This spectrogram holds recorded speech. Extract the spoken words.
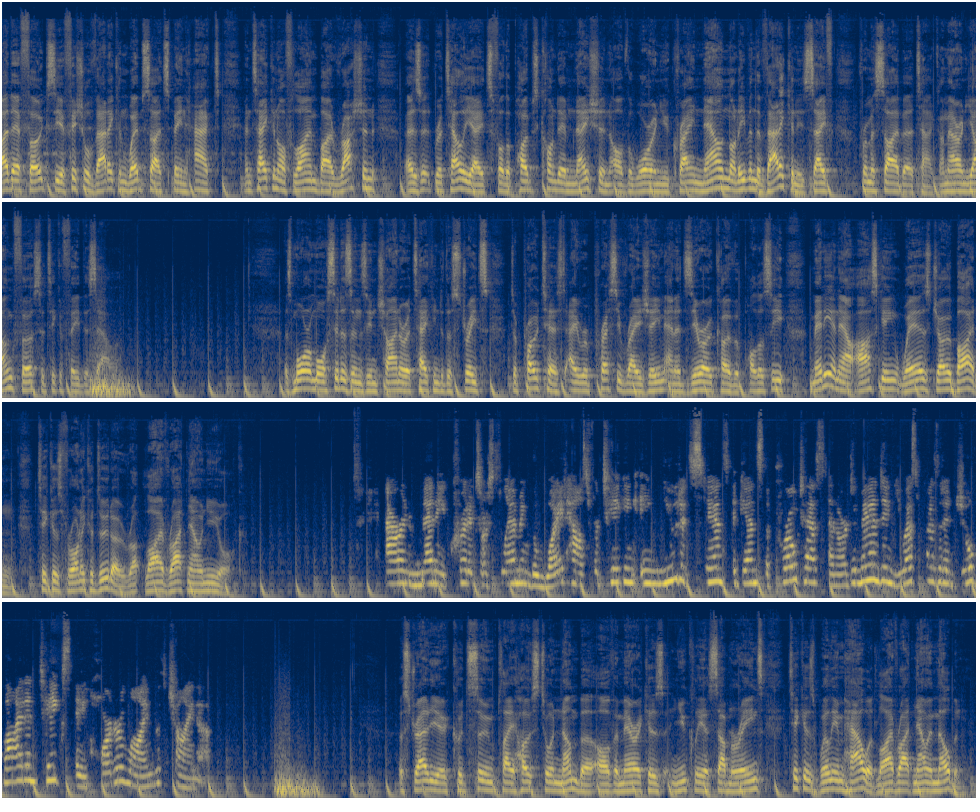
Hi there, folks. The official Vatican website's been hacked and taken offline by Russian as it retaliates for the Pope's condemnation of the war in Ukraine. Now, not even the Vatican is safe from a cyber attack. I'm Aaron Young, first to ticker feed this hour. As more and more citizens in China are taking to the streets to protest a repressive regime and its zero COVID policy, many are now asking, Where's Joe Biden? Ticker's Veronica Dudo live right now in New York. Aaron, many critics are slamming the White House for taking a muted stance against the protests and are demanding U.S. President Joe Biden takes a harder line with China. Australia could soon play host to a number of America's nuclear submarines. Ticker's William Howard live right now in Melbourne.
